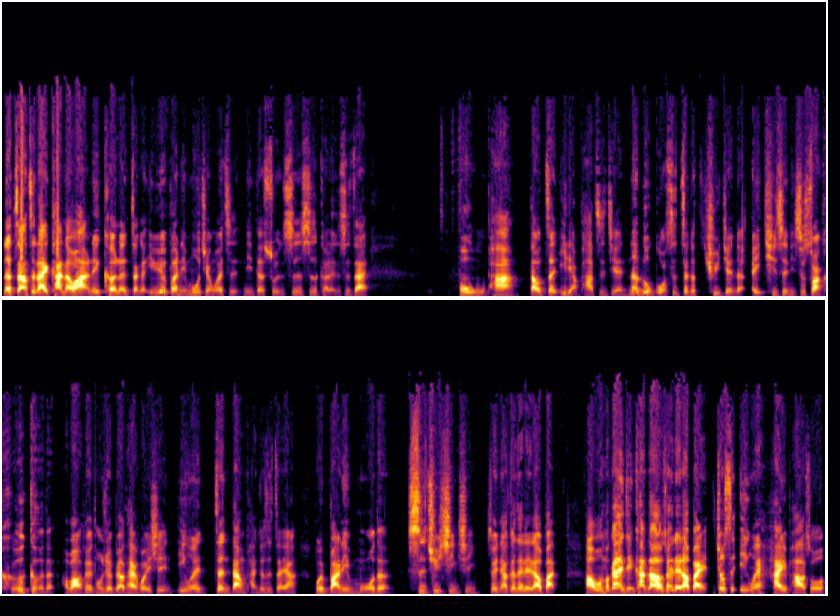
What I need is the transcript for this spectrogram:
那这样子来看的话，你可能整个一月份，你目前为止你的损失是可能是在负五趴到正一两趴之间。那如果是这个区间的，哎，其实你是算合格的，好不好？所以同学不要太灰心，因为震荡盘就是这样，会把你磨得失去信心。所以你要跟着雷老板。好，我们刚才已经看到了，所以雷老板就是因为害怕说，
